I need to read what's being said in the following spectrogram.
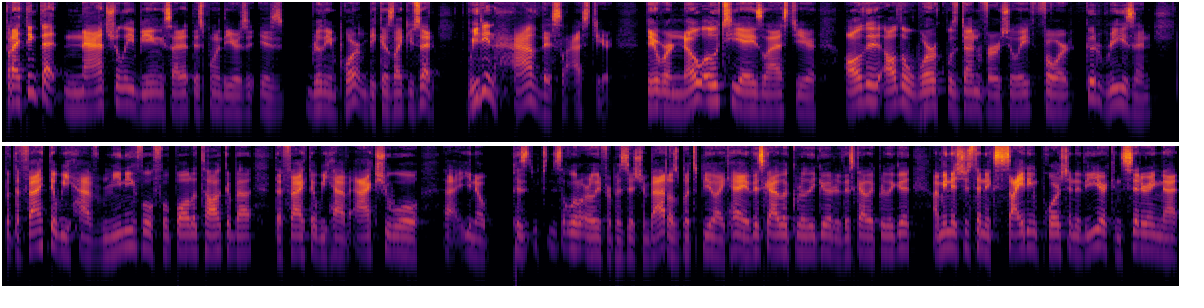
But I think that naturally being excited at this point of the year is, is really important because, like you said, we didn't have this last year. There were no OTAs last year. All the all the work was done virtually for good reason. But the fact that we have meaningful football to talk about, the fact that we have actual, uh, you know, it's a little early for position battles, but to be like, hey, this guy looked really good or this guy looked really good. I mean, it's just an exciting portion of the year considering that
